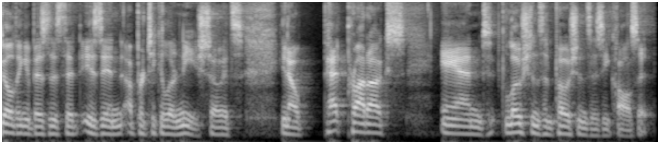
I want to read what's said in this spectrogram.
building a business that is in a particular niche. So it's you know pet products and lotions and potions, as he calls it.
